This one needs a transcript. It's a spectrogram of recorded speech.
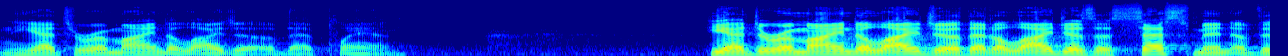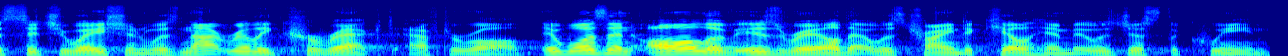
And he had to remind Elijah of that plan. He had to remind Elijah that Elijah's assessment of the situation was not really correct after all. It wasn't all of Israel that was trying to kill him, it was just the queen.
